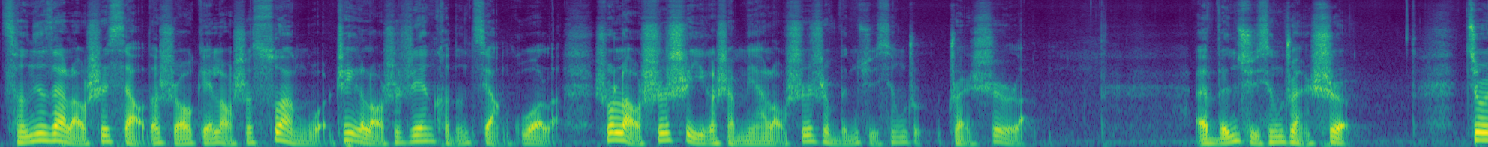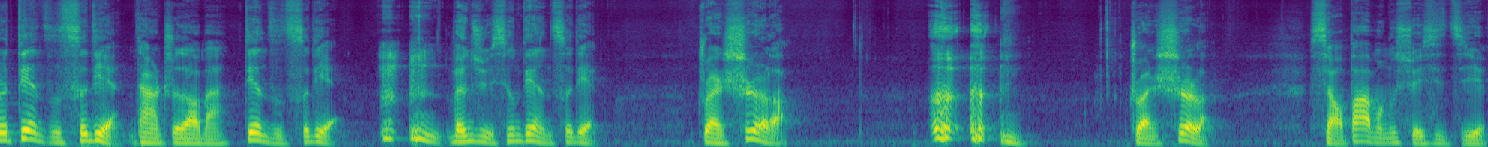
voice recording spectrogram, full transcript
曾经在老师小的时候给老师算过，这个老师之前可能讲过了，说老师是一个什么呀？老师是文曲星转转世了，呃，文曲星转世就是电子词典，大家知道吧？电子词典，文曲星电子词典转世了，转世了，小霸王学习机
